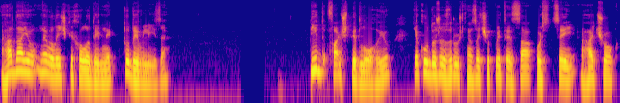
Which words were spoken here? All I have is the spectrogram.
Гадаю, невеличкий холодильник туди влізе. Під фальшпідлогою, яку дуже зручно зачепити за ось цей гачок,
